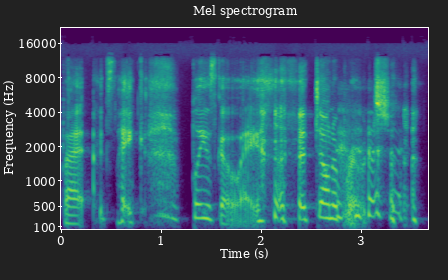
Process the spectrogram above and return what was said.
But it's like, please go away. don't approach.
